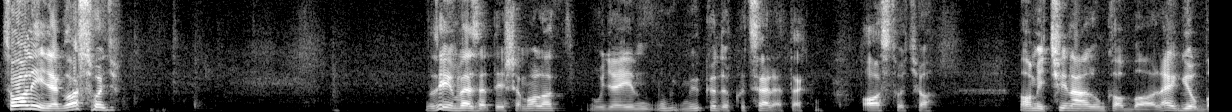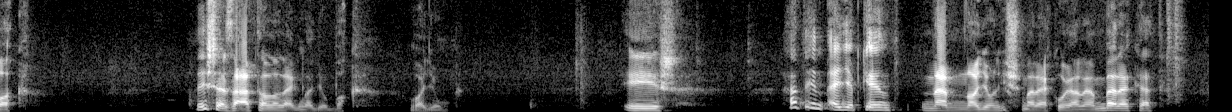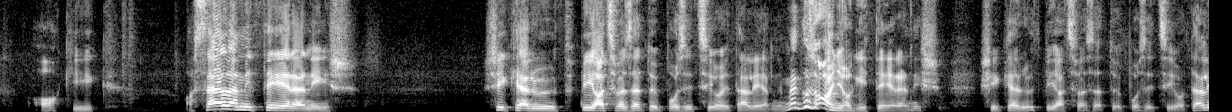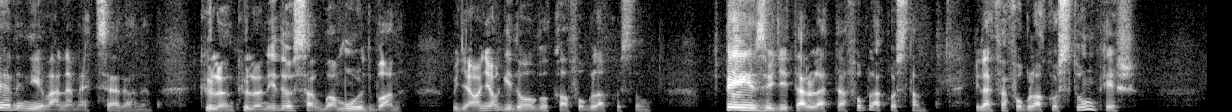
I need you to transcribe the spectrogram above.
Szóval a lényeg az hogy az én vezetésem alatt ugye én úgy működök hogy szeretek azt hogyha amit csinálunk abban a legjobbak és ezáltal a legnagyobbak vagyunk. És hát én egyébként nem nagyon ismerek olyan embereket akik a szellemi téren is sikerült piacvezető pozícióit elérni meg az anyagi téren is sikerült piacvezető pozíciót elérni, nyilván nem egyszerre hanem külön-külön időszakban, múltban. Ugye anyagi dolgokkal foglalkoztunk, pénzügyi területtel foglalkoztam illetve foglalkoztunk és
